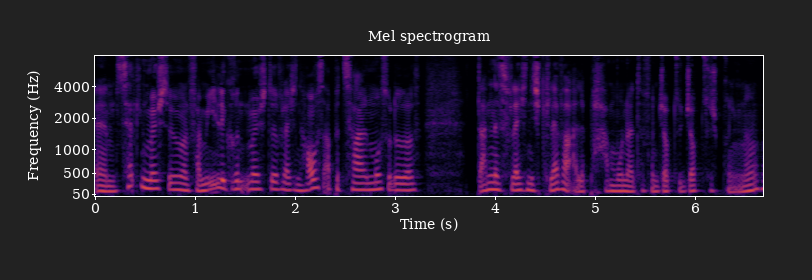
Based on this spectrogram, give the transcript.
ähm, setteln möchte, wenn man Familie gründen möchte, vielleicht ein Haus abbezahlen muss oder was, dann ist vielleicht nicht clever, alle paar Monate von Job zu Job zu springen, ne?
